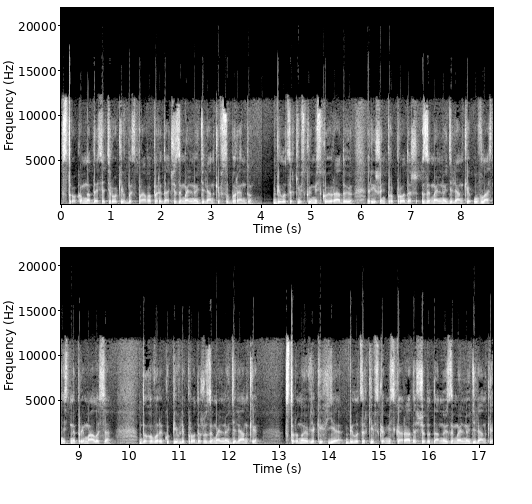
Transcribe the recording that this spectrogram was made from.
строком на 10 років без права передачі земельної ділянки в суборенду. Білоцерківською міською радою рішень про продаж земельної ділянки у власність не приймалося. Договори купівлі-продажу земельної ділянки стороною в яких є Білоцерківська міська рада щодо даної земельної ділянки,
